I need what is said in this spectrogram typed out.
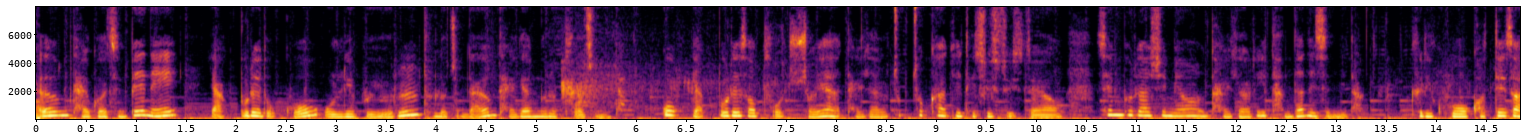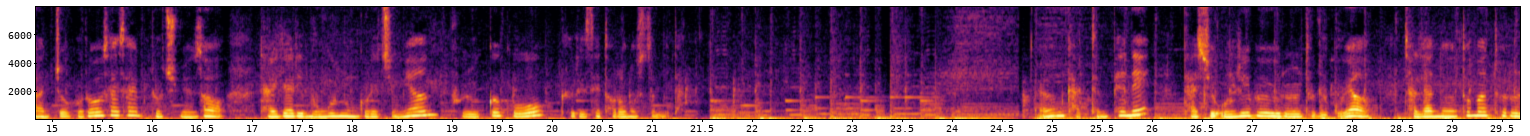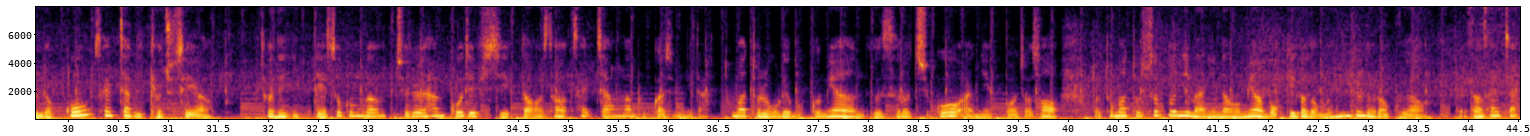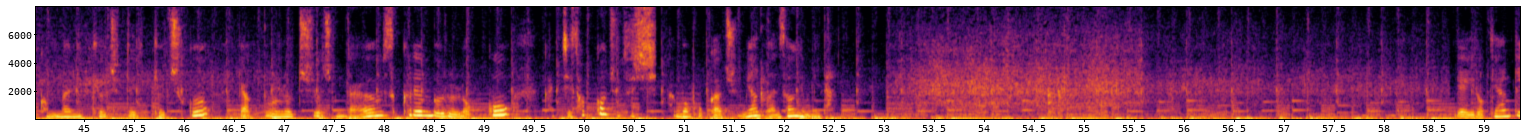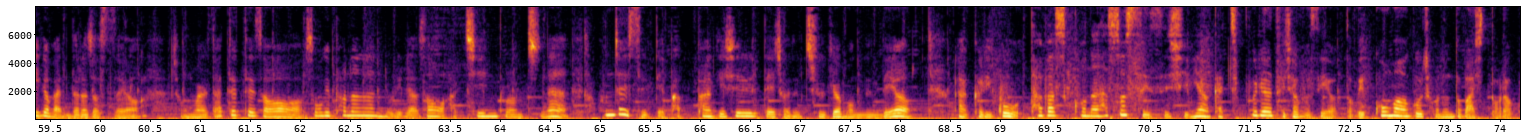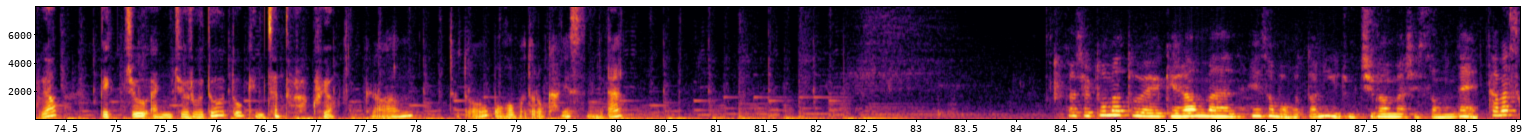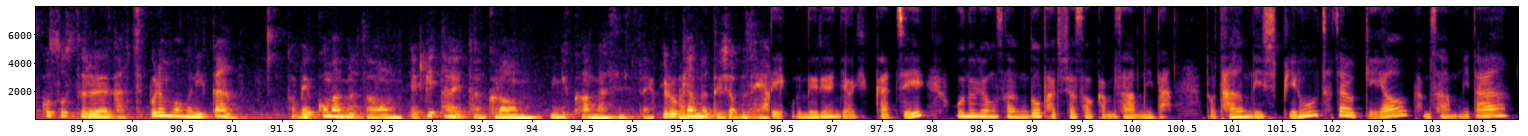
다음 달궈진 팬에 약불에 넣고 올리브유를 둘러준 다음 달걀물을 부어줍니다. 꼭 약불에서 부어주셔야 달걀을 촉촉하게 드실 수 있어요. 센 불에 하시면 달걀이 단단해집니다. 그리고 겉에서 안쪽으로 살살 밀어주면서 달걀이 뭉글뭉글해지면 불 끄고 그릇에 덜어 놓습니다. 다음 같은 팬에 다시 올리브유를 두르고요. 잘라놓은 토마토를 넣고 살짝 익혀주세요. 저는 이때 소금과 후추를 한 꼬집씩 넣어서 살짝만 볶아줍니다. 토마토를 오래 볶으면 으스러지고 안 예뻐져서 또 토마토 수분이 많이 나오면 먹기가 너무 힘들더라고요. 그래서 살짝 겉만 익혀주듯 익혀주고 약불로 줄여준 다음 스크램블을 넣고 같이 섞어주듯이 한번 볶아주면 완성입니다. 네, 이렇게 한 끼가 만들어졌어요. 정말 따뜻해서 속이 편안한 요리라서 아침 브런치나 혼자 있을 때 밥하기 싫을 때 저는 즐겨 먹는데요. 아 그리고 타바스코나 핫소스 있으시면 같이 뿌려 드셔보세요. 또 매콤하고 저는 더 맛있더라고요. 맥주 안주로도 또 괜찮더라고요. 그럼 저도 먹어보도록 하겠습니다. 사실 토마토에 계란만 해서 먹었더니 좀 지루한 맛이 있었는데 타바스코 소스를 같이 뿌려 먹으니까 더 매콤하면서 에피타이트한 그런 밍크한 맛이 있어요. 이렇게 한번 드셔보세요. 네, 오늘은 여기까지. 오늘 영상도 봐주셔서 감사합니다. 또 다음 레시피로 찾아올게요. 감사합니다.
